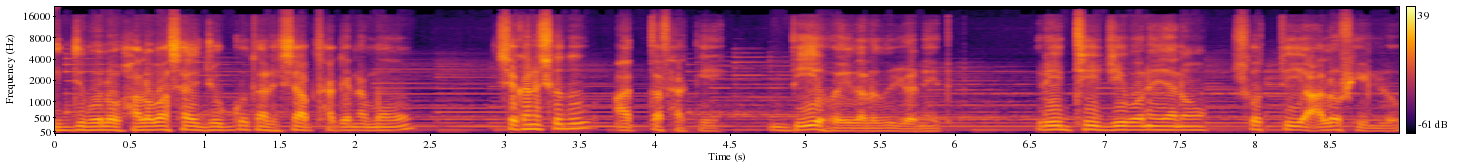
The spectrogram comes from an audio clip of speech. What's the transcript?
ঋদ্ধি বলো ভালোবাসায় যোগ্যতার হিসাব থাকে না মৌ। সেখানে শুধু আত্মা থাকে, বিয়ে হয়ে গেল দুজনের। ঋদ্ধির জীবনে যেন সত্যি আলো ফিরল,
